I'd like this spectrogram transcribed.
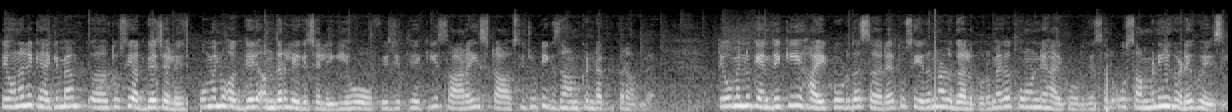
ਤੇ ਉਹਨਾਂ ਨੇ ਕਿਹਾ ਕਿ ਮੈਮ ਤੁਸੀਂ ਅੱਗੇ ਚਲੇ ਜਾਓ। ਉਹ ਮੈਨੂੰ ਅੱਗੇ ਅੰਦਰ ਲੈ ਕੇ ਚਲੀ ਗਈ, ਉਹ ਆਫਿਸ ਜਿੱਥੇ ਕਿ ਸਾਰਾ ਹੀ ਸਟਾਫ ਸੀ ਜੋ ਕਿ ਐਗਜ਼ਾਮ ਕੰਡਕਟ ਕਰਾਉਂਦਾ ਹੈ। ਤੇ ਉਹ ਮੈਨੂੰ ਕਹਿੰਦੇ ਕਿ ਹਾਈ ਕੋਰਟ ਦਾ ਸਰ ਹੈ, ਤੁਸੀਂ ਇਹਦੇ ਨਾਲ ਗੱਲ ਕਰੋ। ਮੈਂ ਕਿਹਾ, ਕੌਣ ਨੇ ਹਾਈ ਕੋਰਟ ਦੇ ਸਰ ਉਹ ਸਾਹਮਣੇ ਹੀ ਖੜੇ ਹੋਏ ਸੀ।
